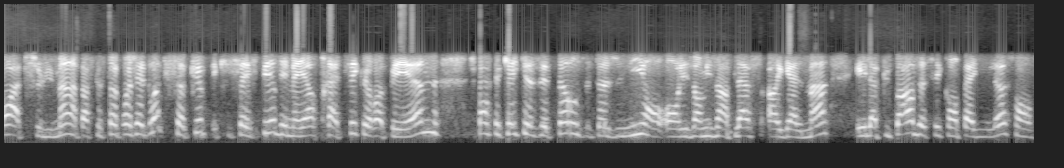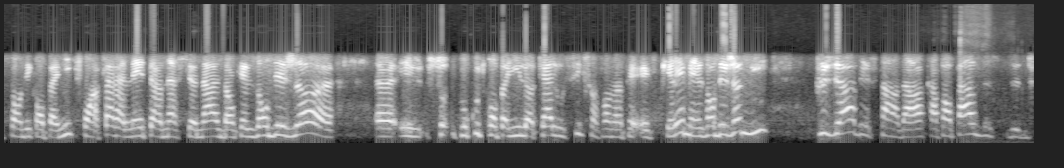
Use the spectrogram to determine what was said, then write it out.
Oh, absolument, parce que c'est un projet de loi qui s'occupe et qui s'inspire des meilleures pratiques européennes. Je pense que quelques États aux États-Unis, on, les ont mis en place également. Et la plupart de ces compagnies-là sont, des compagnies qui font affaire à l'international. Donc, elles ont déjà, euh, et beaucoup de compagnies locales aussi qui sont inspirées, mais elles ont déjà mis plusieurs des standards. Quand on parle du, du,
